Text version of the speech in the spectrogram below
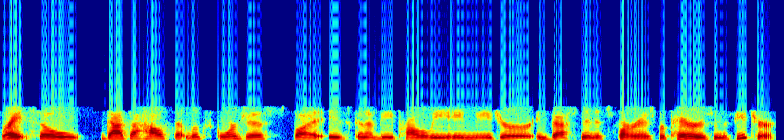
right so that's a house that looks gorgeous but is going to be probably a major investment as far as repairs in the future.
